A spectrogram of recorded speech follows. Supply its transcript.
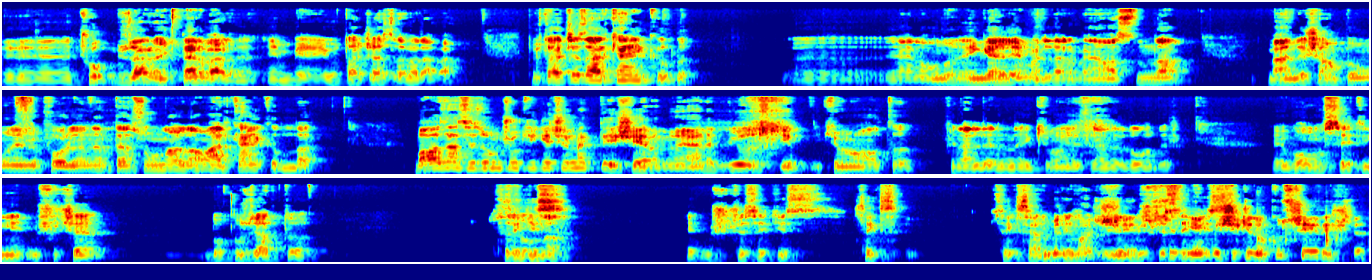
e, çok güzel renkler verdi NBA'ye Utah Jazz'la beraber. Utah Jazz erken yıkıldı. E, yani onu engelleyemediler. Ben aslında bence şampiyonluğun en büyük favorilerinden bir tanesi onlardı ama erken yıkıldılar. Bazen sezonu çok iyi geçirmek de işe yaramıyor. Yani biliyoruz ki 2016 finallerinde, 2017 finallerinde de olabilir. E, Golden State'in 73'e 9 yaptığı sezonda. 8. 73'e 8. 80, 81 maç. 78. 72-9 şeydi işte.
